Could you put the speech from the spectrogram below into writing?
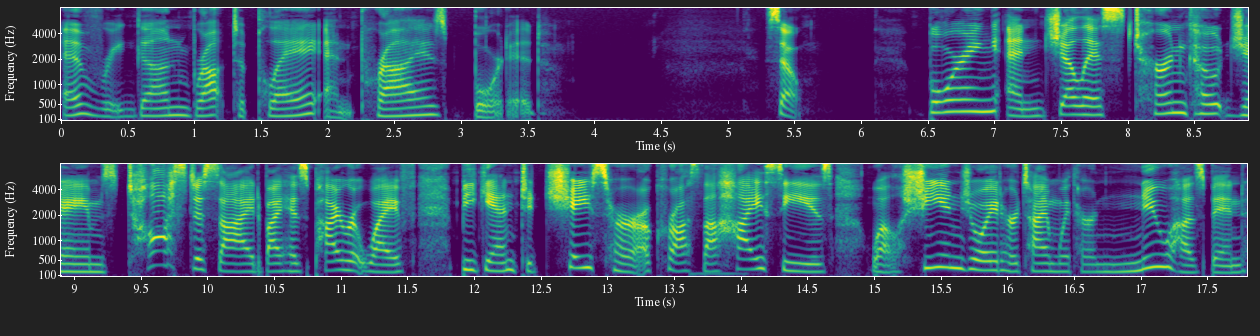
every gun brought to play, and prize boarded. So, boring and jealous turncoat James, tossed aside by his pirate wife, began to chase her across the high seas while she enjoyed her time with her new husband,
